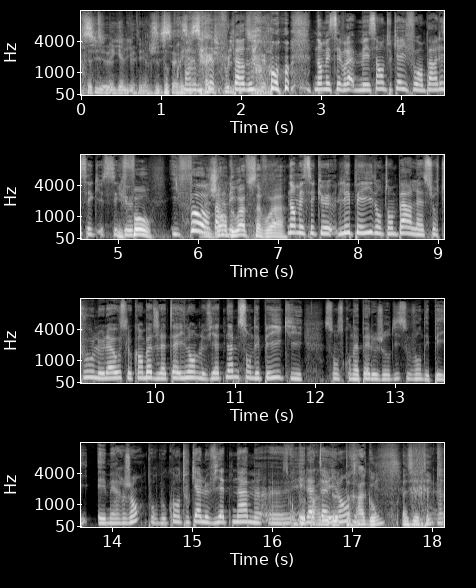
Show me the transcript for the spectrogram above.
cette euh, inégalité. Julie. Je Merci, te c'est- prie. c'est ça que je voulais Pardon. dire. non, mais c'est vrai. Mais ça, en tout cas, il faut en parler. C'est que, c'est Il que- faut. Il faut en Les gens parler. doivent savoir. Non, mais c'est que les pays dont on parle, là, surtout le Laos, le Cambodge, la Thaïlande, le Vietnam, sont des pays qui sont ce qu'on appelle aujourd'hui souvent des pays émergents, pour beaucoup. En tout cas, le Vietnam euh, On et peut la parler de Thaïlande. dragon asiatique.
